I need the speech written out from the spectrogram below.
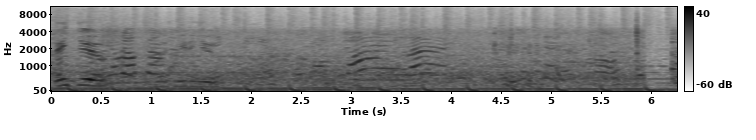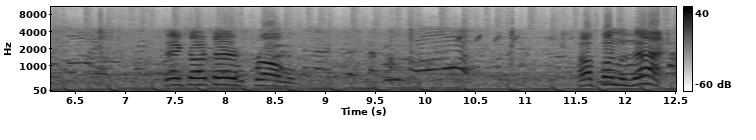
Thank you. You're welcome. Nice meeting you. Bye. Bye. Thanks, Arthur. No problem. How fun was that?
